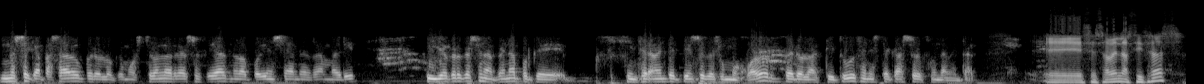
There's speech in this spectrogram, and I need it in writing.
no sé qué ha pasado, pero lo que mostró en la Real Sociedad no lo ha podido enseñar en el Real Madrid. Y yo creo que es una pena porque, sinceramente, pienso que es un buen jugador, pero la actitud en este caso es fundamental. Eh, ¿Se saben las cifras?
